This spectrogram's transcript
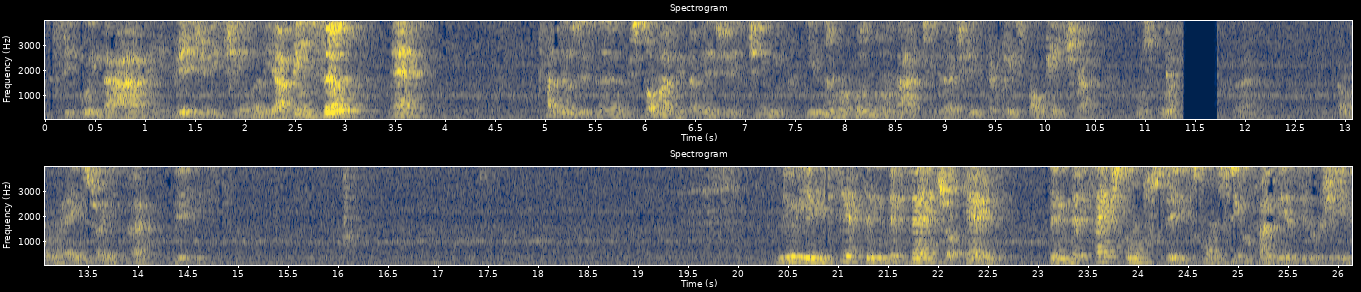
se cuidar e ver direitinho ali, a atenção é fazer os exames, tomar as vitaminas direitinho e não abandonar a atividade física, principalmente a musculação. Né? Então é isso aí para velhice. É 37, ok? 37.6, consigo fazer a cirurgia?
